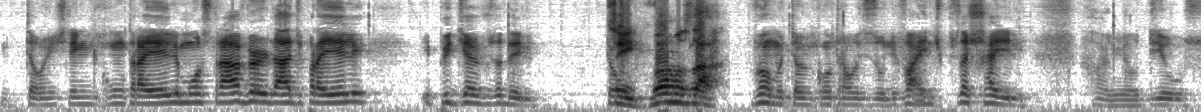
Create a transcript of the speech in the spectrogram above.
Então a gente tem que encontrar ele, mostrar a verdade pra ele e pedir a ajuda dele. Então, Sim, vamos lá. Vamos então encontrar o Izuni. Vai, a gente precisa achar ele. Ai meu Deus.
